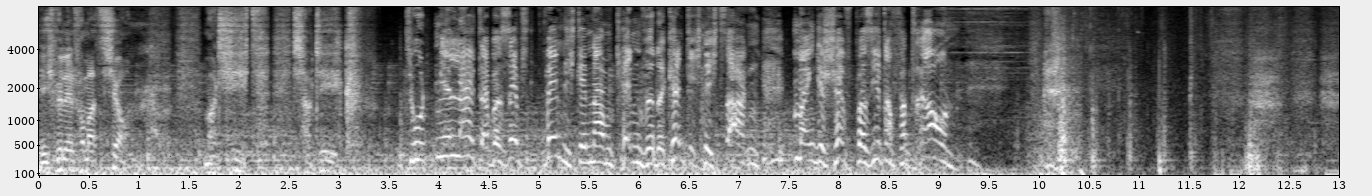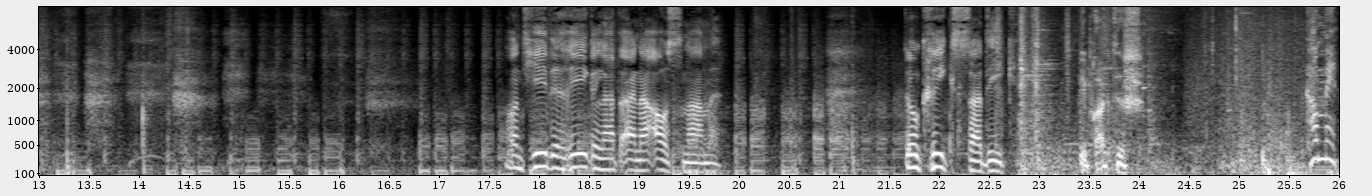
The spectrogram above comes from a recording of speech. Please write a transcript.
Ich will Informationen. Majid, Sadiq. Tut mir leid, aber selbst wenn ich den Namen kennen würde, könnte ich nicht sagen. Mein Geschäft basiert auf Vertrauen. Und jede Regel hat eine Ausnahme. Du kriegst Sadiq. Wie praktisch. Komm mit.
